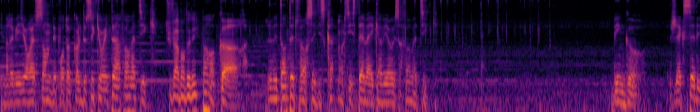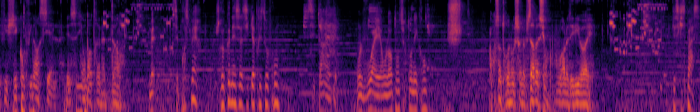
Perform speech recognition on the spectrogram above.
Il y a une révision récente des protocoles de sécurité informatique. Tu vas abandonner? Pas encore. Je vais tenter de forcer discrètement le système avec un virus informatique. Bingo. J'ai accès à des fichiers confidentiels. Essayons d'entrer là-dedans. Mais c'est Prosper Je reconnais sa cicatrice au front. C'est dingue. On le voit et on l'entend sur ton écran. Chut Concentrons-nous sur l'observation pour pouvoir le délivrer. Qu'est-ce qui se passe?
